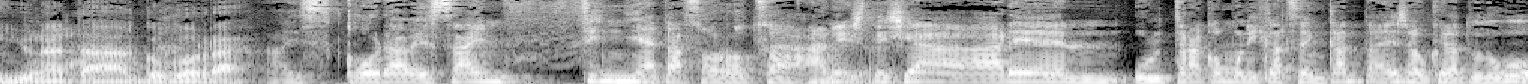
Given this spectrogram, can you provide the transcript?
Iluna eta gogorra. Aizkora bezain fina eta zorrotza, anestesiaren ultrakomunikatzen kanta, ez, aukeratu dugu.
